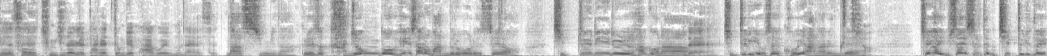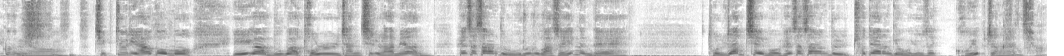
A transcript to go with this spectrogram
회사에 충실하길 바랬던 게 과거의 문화였었죠. 맞습니다. 그래서 가정도 회사로 만들어 버렸어요. 집들이를 하거나 네. 집들이 요새 거의 안 하는데 그쵸. 제가 입사했을 때는 집들이도 했거든요. 집들이 하고 뭐 얘가 누가 돌 잔치를 하면 회사 사람들 우르르 가서 했는데 돌잔치에 뭐 회사 사람들 초대하는 경우 요새 거의 없잖아요. 그렇죠.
